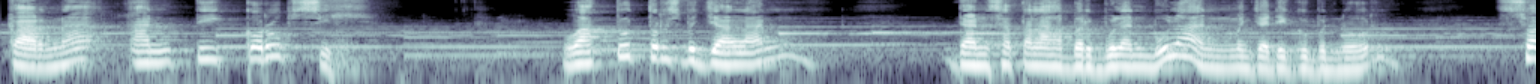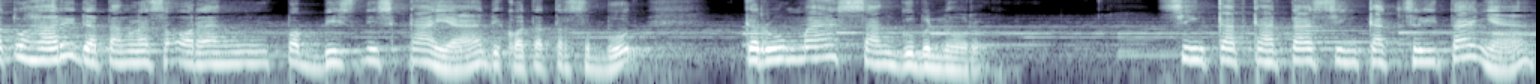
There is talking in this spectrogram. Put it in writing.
karena anti korupsi. Waktu terus berjalan dan setelah berbulan-bulan menjadi gubernur, suatu hari datanglah seorang pebisnis kaya di kota tersebut ke rumah sang gubernur. Singkat kata, singkat ceritanya,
